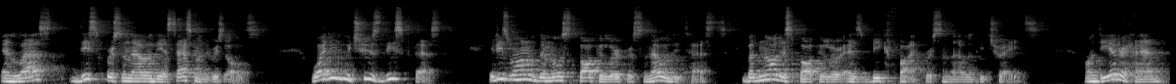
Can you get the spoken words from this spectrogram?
And last, DISC personality assessment results. Why did we choose DISC test? It is one of the most popular personality tests, but not as popular as Big Five personality traits. On the other hand,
